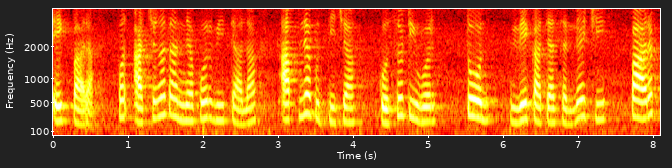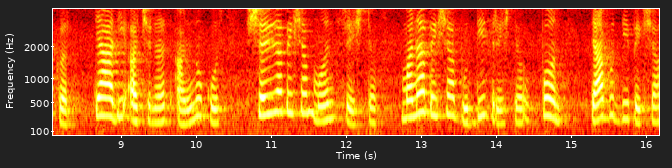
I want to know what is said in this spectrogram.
एक पारा. पण आचरणात आणण्यापूर्वी त्याला आपल्या बुद्धीच्या कसोटीवर तोल विवेका त्या सल्ल्याची पारख कर. त्याआधी आचरणात आणू नकोस. शरीरापेक्षा मन श्रेष्ठ मनापेक्षा बुद्धी श्रेष्ठ पण त्या बुद्धीपेक्षा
